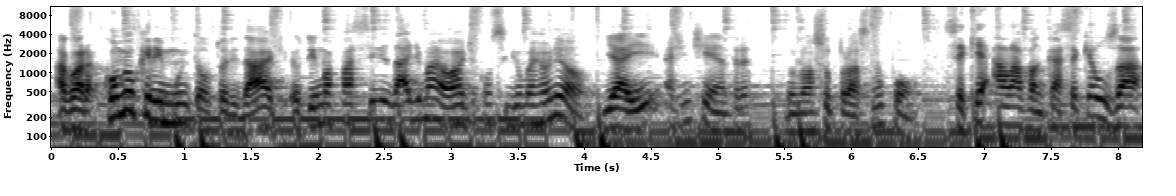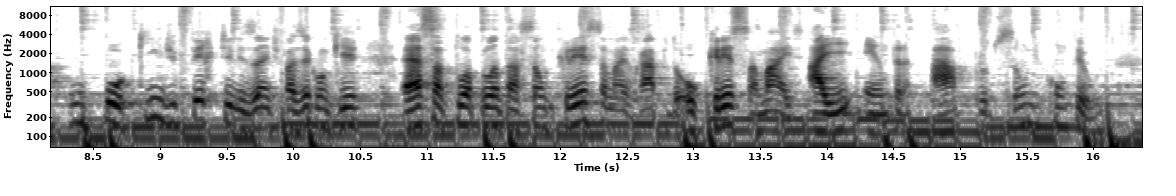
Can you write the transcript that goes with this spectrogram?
Agora, como eu criei muita autoridade, eu tenho uma facilidade maior de conseguir uma reunião. E aí a gente entra no nosso próximo ponto. Você quer alavancar, você quer usar um pouquinho de fertilizante, fazer com que essa tua plantação cresça mais rápido ou cresça mais? Aí entra a produção de conteúdo.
